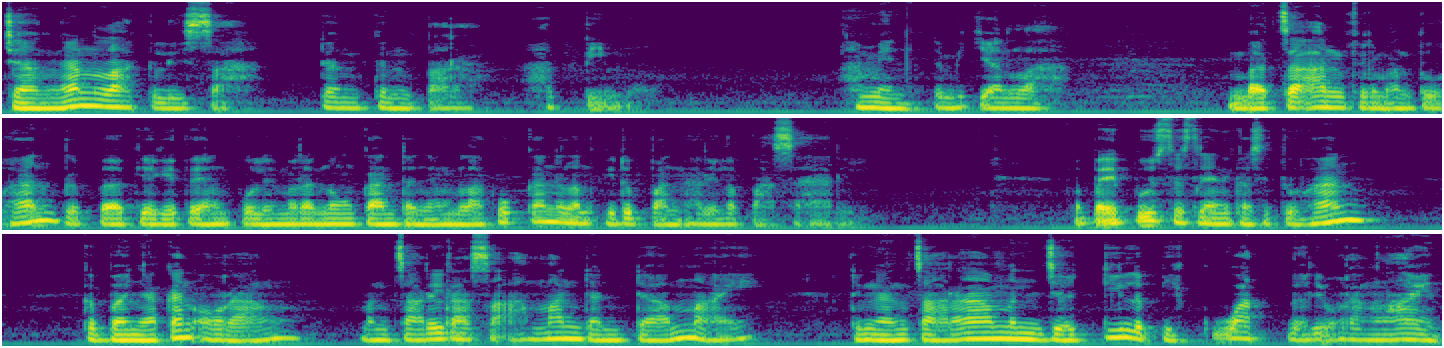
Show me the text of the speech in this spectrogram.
Janganlah gelisah dan gentar hatimu. Amin. Demikianlah pembacaan firman Tuhan. Berbahagia kita yang boleh merenungkan dan yang melakukan dalam kehidupan hari lepas sehari. Bapak Ibu, setelah dikasih Tuhan, kebanyakan orang mencari rasa aman dan damai dengan cara menjadi lebih kuat dari orang lain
